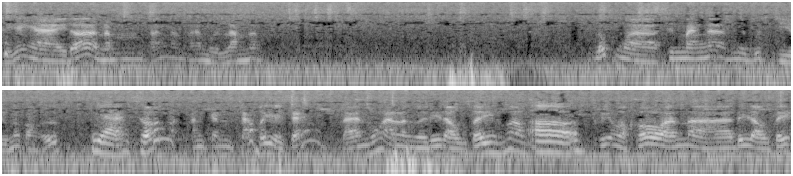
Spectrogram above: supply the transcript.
Thì cái ngày đó là năm tháng năm hai mười lăm đó. Lúc mà xin măng á như buổi chiều nó còn ướt. Dạ. Sáng sớm anh canh sáu bảy giờ sáng. Tại anh muốn anh là người đi đầu tiên đúng không? Ờ. Khi mà khô anh là đi đầu tiên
